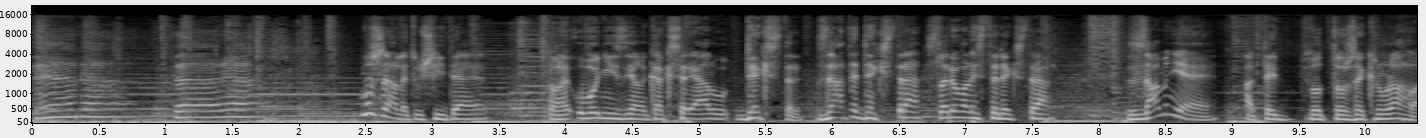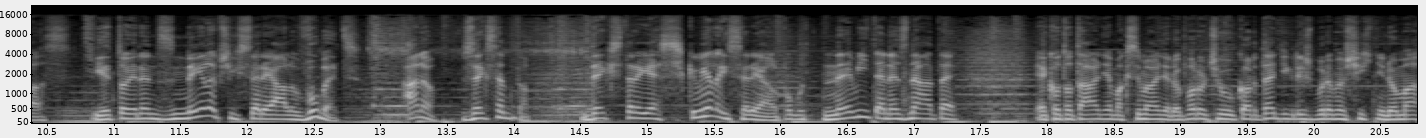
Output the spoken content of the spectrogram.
Tada, tada. Možná netušíte, tohle úvodní znělka k seriálu Dexter. Znáte Dextra? Sledovali jste Dextra? Za mě, a teď to, to řeknu nahlas, je to jeden z nejlepších seriálů vůbec. Ano, řekl jsem to. Dexter je skvělý seriál, pokud nevíte, neznáte, jako totálně maximálně doporučuju, kor teď, když budeme všichni doma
